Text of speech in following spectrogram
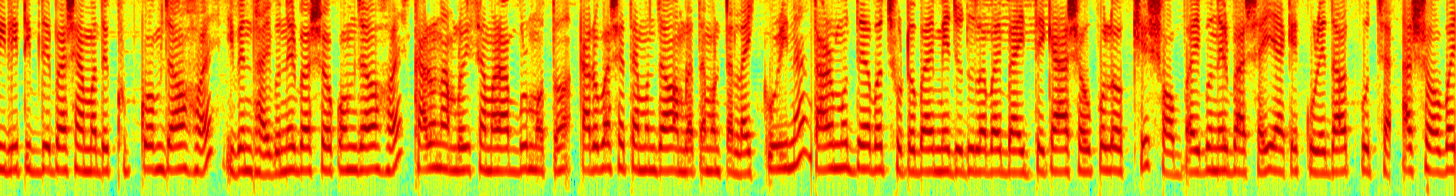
রিলেটিভদের বাসা আমাদের খুব কম যাওয়া হয় ইভেন ভাই বোনের বাসাও কম যাওয়া হয়। কারণ আমরা হইছে আমার আব্বুর মতো। কারও বাসায় তেমন যাওয়া আমরা তেমনটা লাইক করি না। তার মধ্যে আবার ছোট ভাই মেজদুলা ভাই বাইর থেকে আসা উপলক্ষে সব ভাই বোনের বাসায় এক এক করে দাওয়াত পড়ছে আর সবাই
